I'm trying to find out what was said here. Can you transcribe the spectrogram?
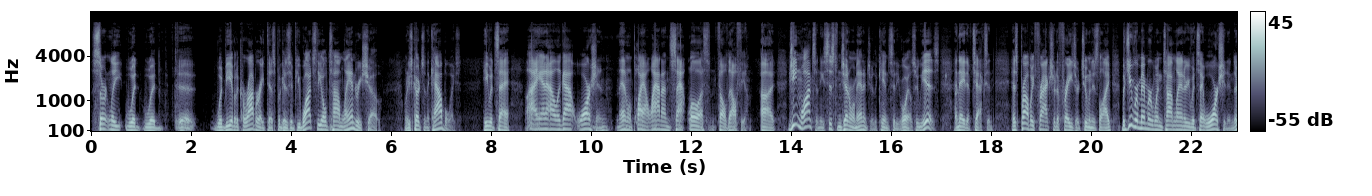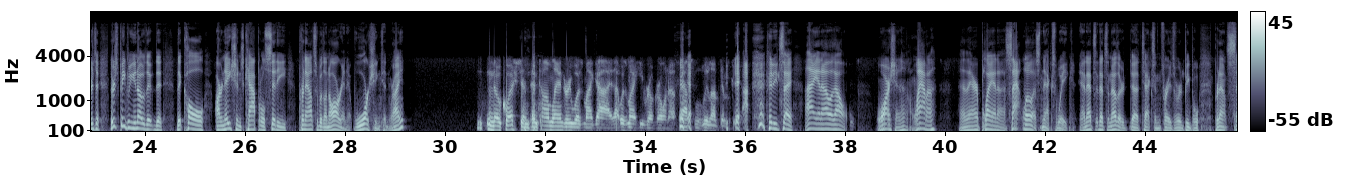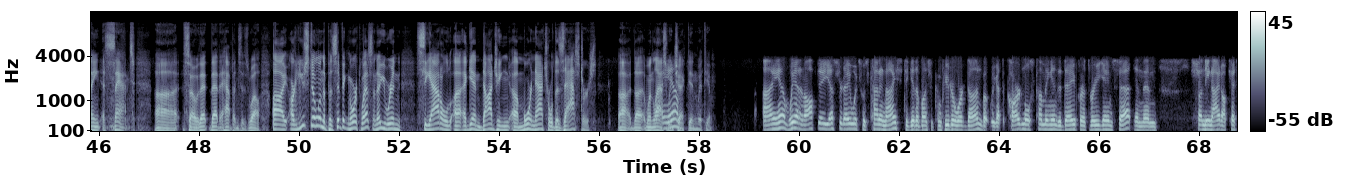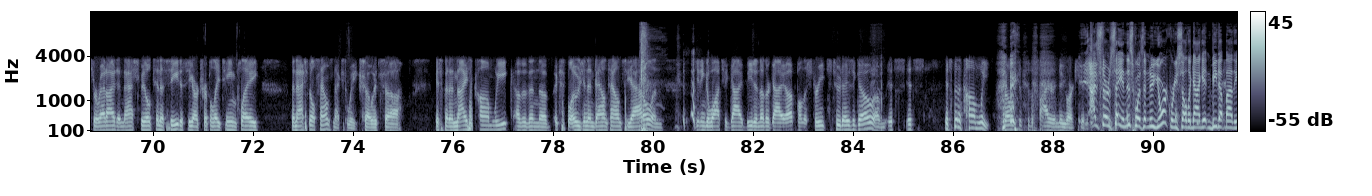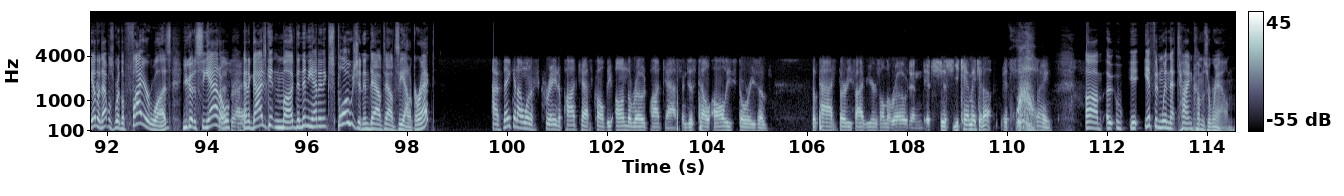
certainly would would uh, would be able to corroborate this because if you watch the old Tom Landry show when he's coaching the Cowboys, he would say, oh, "You know, we got Washington, then we'll play Atlanta and St. Louis and Philadelphia." Uh, Gene Watson, the assistant general manager of the Kansas City Royals, who is a native Texan, has probably fractured a phrase or two in his life. But you remember when Tom Landry would say Washington. There's a, there's people you know that, that that call our nation's capital city pronounce it with an R in it, Washington, right? No question. And Tom Landry was my guy. That was my hero growing up. Absolutely loved him. Yeah, and he'd say, "I, you know, got Washington, Atlanta." and they're playing uh, St. Louis next week, and that's that's another uh, Texan phrase where people pronounce Saint as Sant. Uh, so that that happens as well. Uh, are you still in the Pacific Northwest? I know you were in Seattle uh, again, dodging uh, more natural disasters. The, when last we checked in with you. I am. We had an off day yesterday, which was kind of nice to get a bunch of computer work done. But we got the Cardinals coming in today for a three game set, and then Sunday night, I'll catch a red eye to Nashville, Tennessee, to see our AAA team play the Nashville Sounds next week. So it's uh, it's been a nice, calm week, other than the explosion in downtown Seattle and getting to watch a guy beat another guy up on the streets two days ago. Um, it's it's it's been a calm week relative to the fire in New York City. I started saying this wasn't New York where you saw the guy getting beat up by the other. That was where the fire was. You go to Seattle right. and a guy's getting mugged, and then you had an explosion in downtown Seattle, correct? I'm thinking I want to create a podcast called the On the Road Podcast and just tell all these stories of the past 35 years on the road, and it's just you can't make it up. It's, wow. it's insane. Um, uh, if and when that time comes around,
